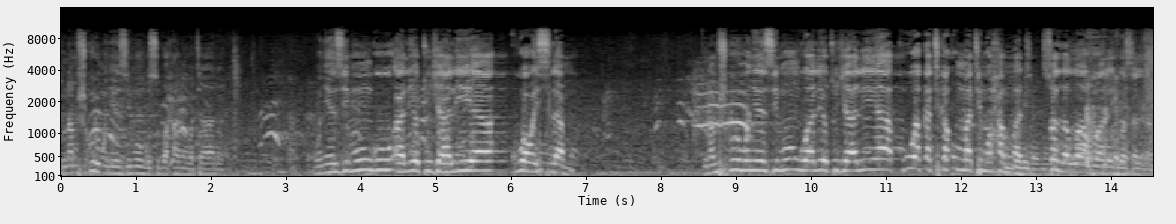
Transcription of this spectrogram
tunamshukuru Mwenyezi Mungu subhanahu wa ta'ala. Mwenyezi Mungu aliyotujalia kuwa waislamu. Tunamshukuru Mwenyezi Mungu aliyotujalia kuwa katika ummati Muhammad sallallahu alaihi wasallam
